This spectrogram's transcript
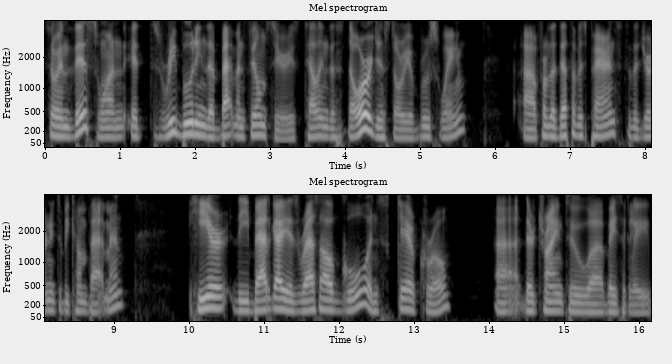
So in this one, it's rebooting the Batman film series, telling the, the origin story of Bruce Wayne, uh, from the death of his parents to the journey to become Batman. Here, the bad guy is Ra's al Ghul and Scarecrow. Uh, they're trying to uh, basically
